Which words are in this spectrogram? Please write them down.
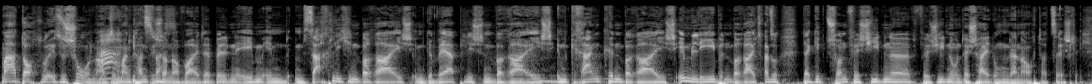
Ah, doch, so ist es schon. Also Ah, man kann sich was? dann auch weiterbilden, eben im, im sachlichen Bereich, im gewerblichen Bereich, im Krankenbereich, im Lebenbereich. Also da gibt's schon verschiedene, verschiedene Unterscheidungen dann auch tatsächlich.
